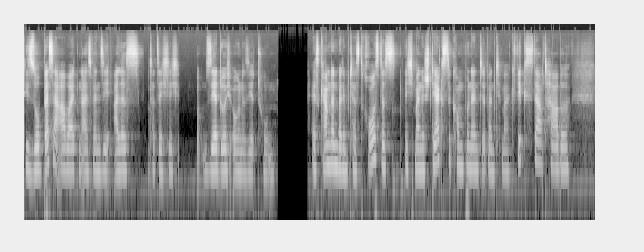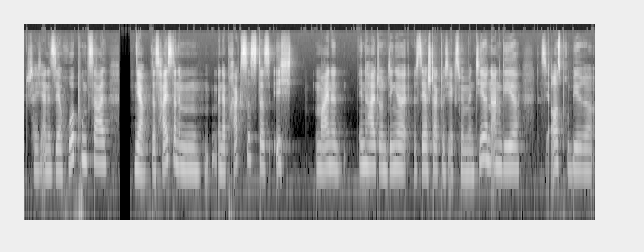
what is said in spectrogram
die so besser arbeiten, als wenn sie alles tatsächlich sehr durchorganisiert tun. Es kam dann bei dem Test raus, dass ich meine stärkste Komponente beim Thema Quickstart habe. Wahrscheinlich eine sehr hohe Punktzahl. Ja, das heißt dann im, in der Praxis, dass ich meine Inhalte und Dinge sehr stark durch Experimentieren angehe, dass ich ausprobiere,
